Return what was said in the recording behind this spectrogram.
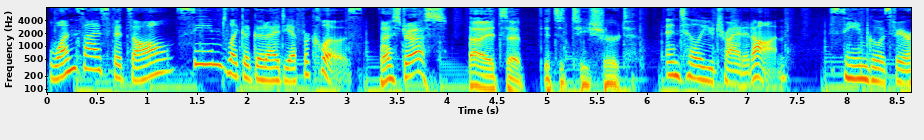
One size fits all seemed like a good idea for clothes. Nice dress. Uh, it's a it's a t-shirt. Until you tried it on. Same goes for your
